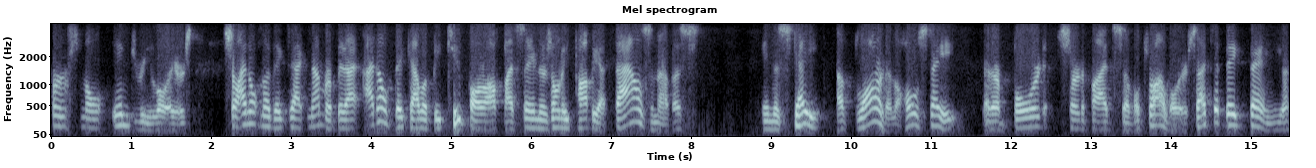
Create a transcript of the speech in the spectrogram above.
personal injury lawyers. So I don't know the exact number, but I, I don't think I would be too far off by saying there's only probably a thousand of us in the state of Florida, the whole state, that are board certified civil trial lawyers. So that's a big thing. You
